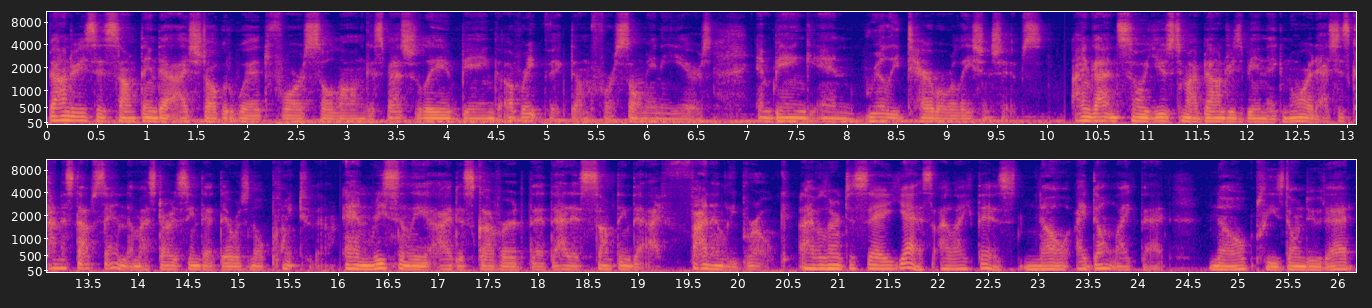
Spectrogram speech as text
Boundaries is something that I struggled with for so long, especially being a rape victim for so many years and being in really terrible relationships. I had gotten so used to my boundaries being ignored, I just kind of stopped saying them. I started seeing that there was no point to them. And recently, I discovered that that is something that I finally broke. I've learned to say, yes, I like this. No, I don't like that. No, please don't do that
